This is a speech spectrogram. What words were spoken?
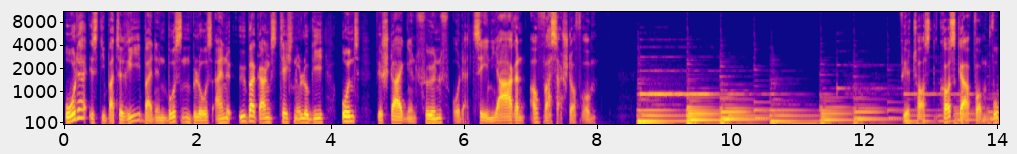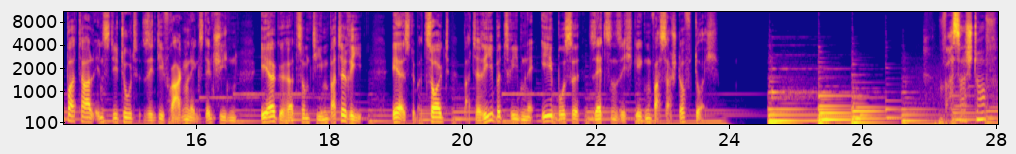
Oder ist die Batterie bei den Bussen bloß eine Übergangstechnologie und wir steigen in fünf oder zehn Jahren auf Wasserstoff um? Für Thorsten Koska vom Wuppertal-Institut sind die Fragen längst entschieden. Er gehört zum Team Batterie. Er ist überzeugt, batteriebetriebene E-Busse setzen sich gegen Wasserstoff durch. Wasserstoff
